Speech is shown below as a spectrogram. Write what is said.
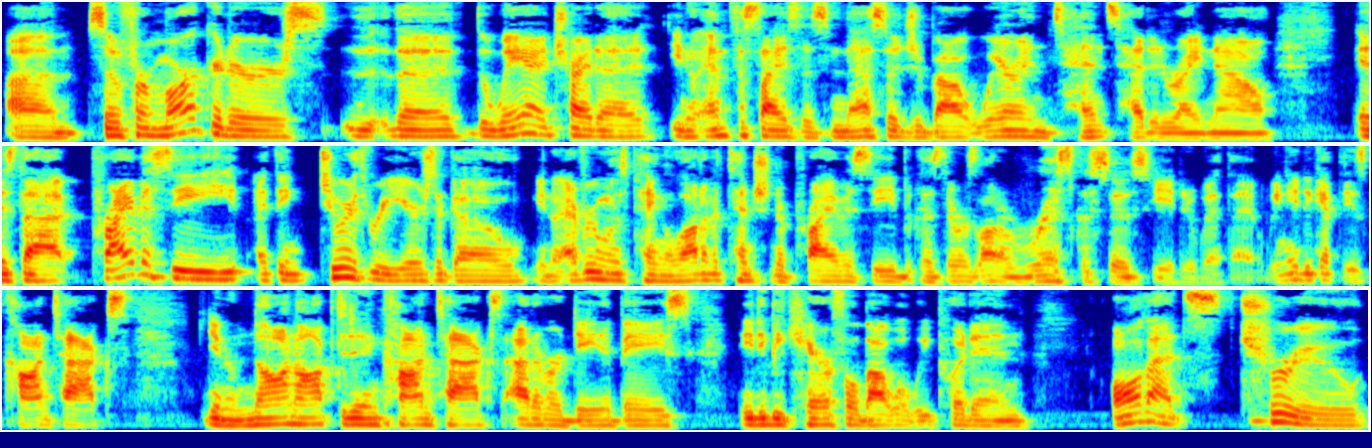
Um, so for marketers, the the way I try to you know emphasize this message about where intent's headed right now is that privacy, I think two or three years ago, you know, everyone was paying a lot of attention to privacy because there was a lot of risk associated with it. We need to get these contacts, you know, non-opted in contacts out of our database, need to be careful about what we put in. All that's true.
